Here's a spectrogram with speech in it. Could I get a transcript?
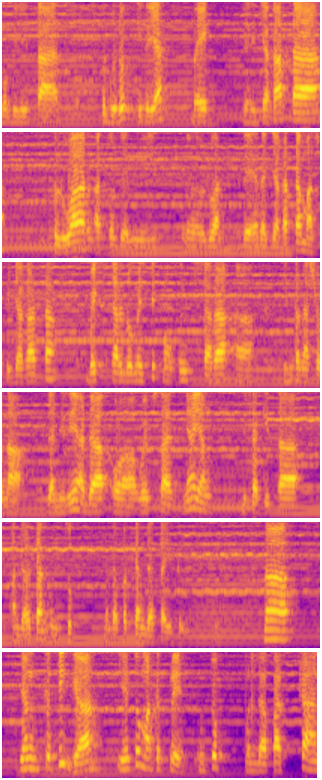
mobilitas penduduk gitu ya baik dari Jakarta keluar atau dari uh, luar daerah Jakarta masuk ke Jakarta baik secara domestik maupun secara uh, internasional dan ini ada uh, websitenya yang bisa kita andalkan untuk mendapatkan data itu. Nah, yang ketiga yaitu marketplace untuk mendapatkan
